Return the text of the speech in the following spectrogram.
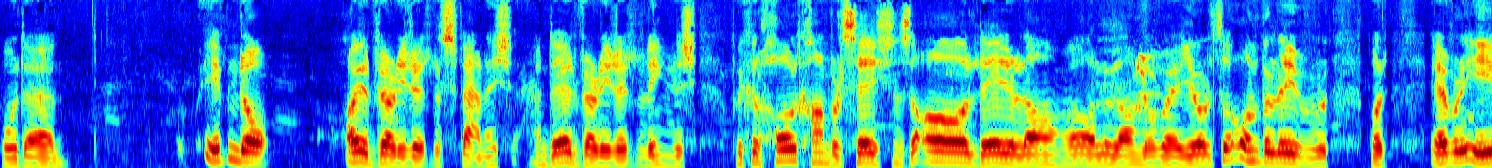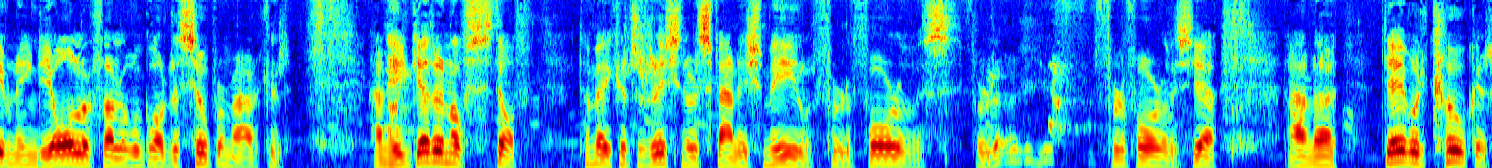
would, uh, even though I had very little Spanish and they had very little English, we could hold conversations all day long, all along the way. You're so unbelievable. But every evening the older fellow would go to the supermarket and he'd get enough stuff to make a traditional Spanish meal for the four of us, for the, for the four of us, yeah. And uh, they would cook it,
